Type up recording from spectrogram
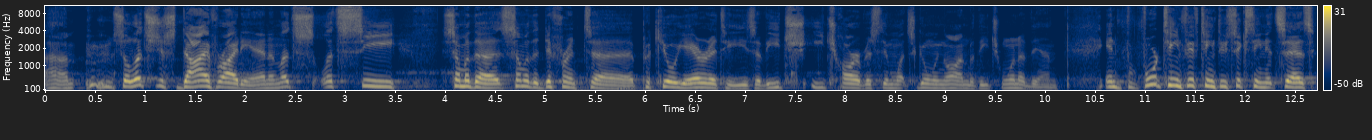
Um, so let's just dive right in and let's, let's see some of the some of the different uh, peculiarities of each each harvest and what's going on with each one of them. In 14, 15 through 16, it says,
